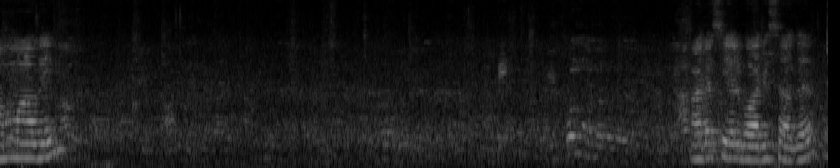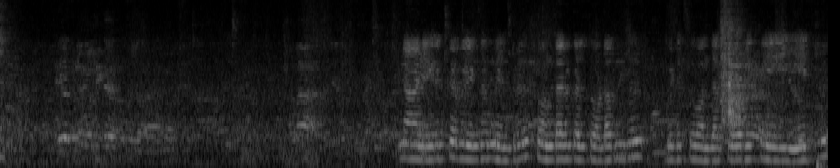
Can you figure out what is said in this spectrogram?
அம்மாவின் அரசியல் வாரிசாக நான் இருக்க வேண்டும் என்று தொண்டர்கள் தொடர்ந்து விடுத்து வந்த கோரிக்கையை ஏற்று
